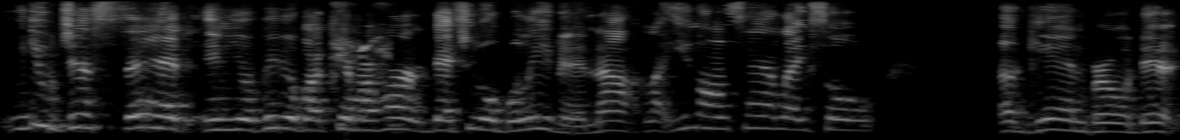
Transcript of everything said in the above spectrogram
You just said in your video about Kevin Hart that you don't believe in it. Now, like, you know what I'm saying? Like, so again, bro, there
